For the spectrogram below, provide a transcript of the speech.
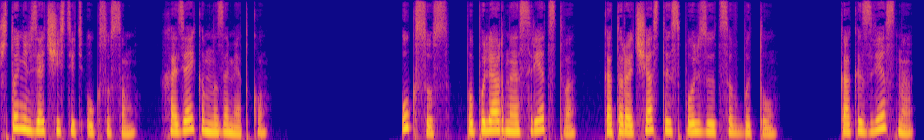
Что нельзя чистить уксусом? Хозяйкам на заметку. Уксус – популярное средство, которое часто используется в быту. Как известно,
